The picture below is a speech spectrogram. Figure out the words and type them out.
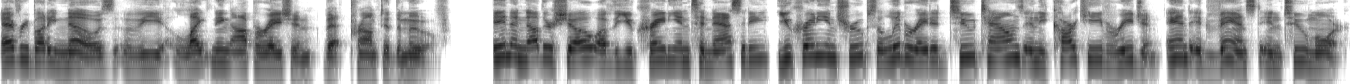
everybody knows the lightning operation that prompted the move. In another show of the Ukrainian tenacity, Ukrainian troops liberated two towns in the Kharkiv region and advanced in two more.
